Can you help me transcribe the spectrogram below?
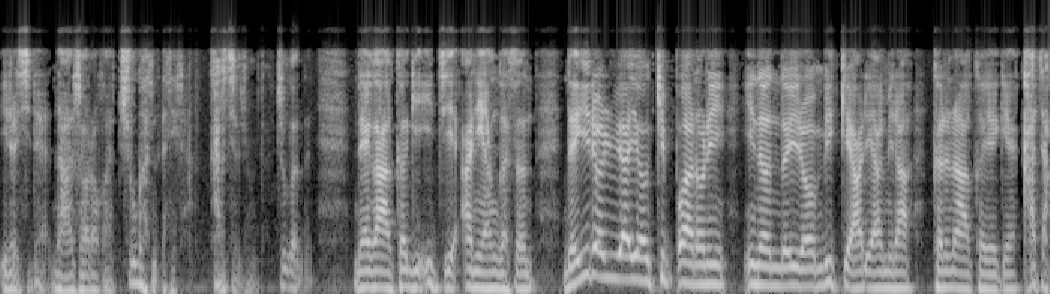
이러시되 나사로가 죽었느니라 가르쳐 줍니다. 죽었느니 내가 거기 있지 아니한 것은 너희를 위하여 기뻐하노니 이는 너희로 믿게 하려 함이라 그러나 그에게 가자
